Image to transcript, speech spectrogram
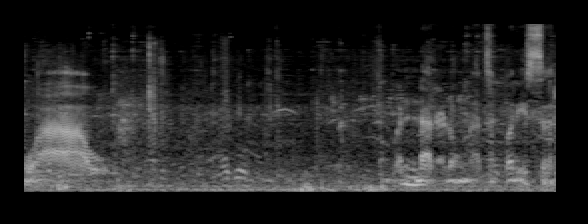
वाव. भंडारा डोंगराचा परिसर.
